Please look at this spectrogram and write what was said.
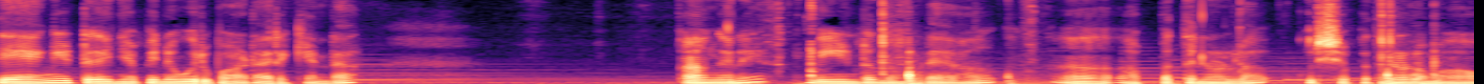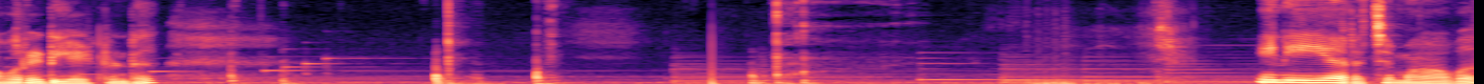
തേങ്ങ ഇട്ട് കഴിഞ്ഞാൽ പിന്നെ ഒരുപാട് അരയ്ക്കണ്ട. അങ്ങനെ വീണ്ടും നമ്മുടെ ആ അപ്പത്തിനുള്ള കുരിശപ്പത്തിനുള്ള മാവ് റെഡി ഇനി ഈ അരച്ച മാവ്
